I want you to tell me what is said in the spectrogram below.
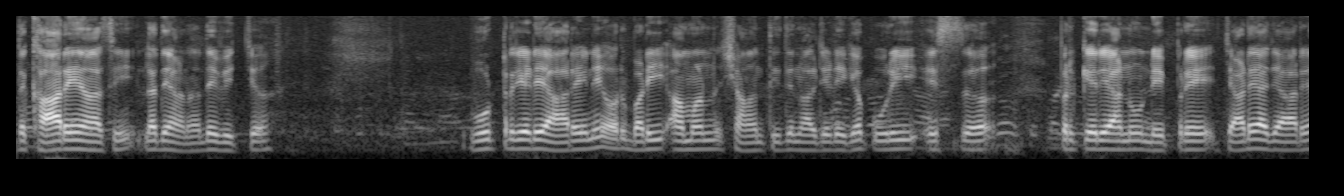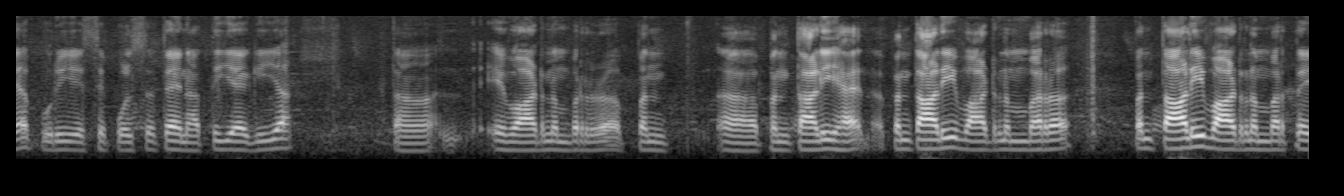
ਦਿਖਾ ਰਹੇ ਹਾਂ ਅਸੀਂ ਲੁਧਿਆਣਾ ਦੇ ਵਿੱਚ। ਵੋਟਰ ਜਿਹੜੇ ਆ ਰਹੇ ਨੇ ਔਰ ਬੜੀ ਅਮਨ ਸ਼ਾਂਤੀ ਦੇ ਨਾਲ ਜਿਹੜੇ ਹੈਗੇ ਪੂਰੀ ਇਸ ਪ੍ਰਕਿਰਿਆ ਨੂੰ ਨੇਪਰੇ ਚਾੜਿਆ ਜਾ ਰਿਹਾ ਪੂਰੀ ਇਸ ਪੁਲਿਸ ਤੈਨਾਤੀ ਹੈਗੀ ਆ। ਤਾਂ ਇਹ ਵਾਰਡ ਨੰਬਰ ਪੰ- ਅ, 45 ਹੈ 45 ਵਾਰਡ ਨੰਬਰ 45 ਵਾਰਡ ਨੰਬਰ ਤੇ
